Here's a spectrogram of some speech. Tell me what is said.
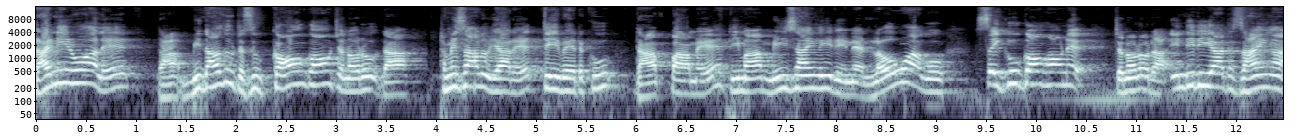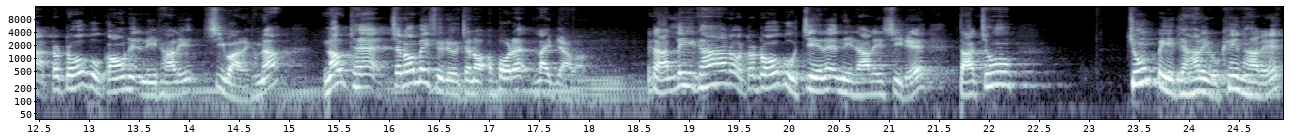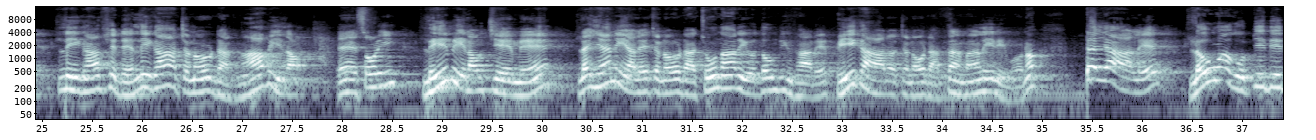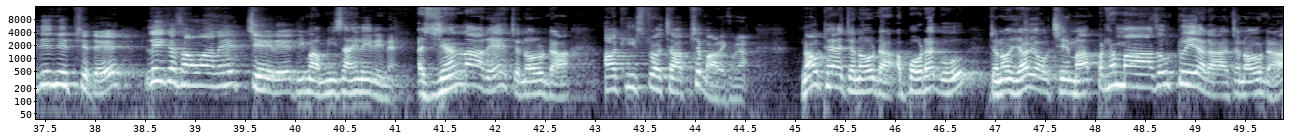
dining room ကလည်းဒါမိသားစုတစ်စုကောင်းကောင်းကျွန်တော်တို့ဒါထမင်းစားလို့ရတဲ့ table တစ်ခုဒါပါမယ်ဒီမှာမီးဆိုင်လေးတွေနဲ့လုံးဝကိုစိတ်ကူးကောင်းကောင်းနဲ့ ကျွန်တော်တို့ဒါ interior design ကတော်တော်ကိုကောင်းတဲ့အနေအထားလေးရှိပါတယ်ခင်ဗျာနောက်ထပ်ကျွန်တော်မိတ်ဆွေတွေကိုကျွန်တော်အပေါ်တက်လိုက်ပြပါမယ်ဒါလေကားကတော့တော်တော်ကိုကျယ်တဲ့အနေအထားလေးရှိတယ်ဒါကျွန်းကျွန်းပေပြားတွေကိုခင်းထားတဲ့လေကားဖြစ်တယ်လေကားကကျွန်တော်တို့ဒါ9ပေလောက်အဲ sorry 4ပေလောက်ကျယ်မယ်လက်ရန်တွေကလည်းကျွန်တော်တို့ဒါကျွန်းသားတွေကိုအသုံးပြုထားတယ်ဘေးကာကတော့ကျွန်တော်တို့ဒါတန်ပန်းလေးတွေပေါ့နော် တက်ရကလည်းလုံးဝကိုပြည့်ပြည့်ပြည့်ပြည့်ဖြစ်တယ်လေကဆောင်ကလည်းကျယ်တယ်ဒီမှာမီဆိုင်လေးတွေနဲ့အရန်လာတယ်ကျွန်တော်တို့ဒါ archi structure ဖြစ်ပါတယ်ခင်ဗျနောက်ထပ်ကျွန်တော်တို့ဒါအပေါ်ဓာတ်ကိုကျွန်တော်ရောက်ရောက်ချင်းမှာပထမဆုံးတွေ့ရတာကျွန်တော်တို့ဒါ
